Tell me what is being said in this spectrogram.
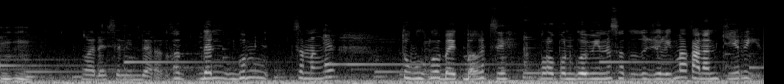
Mm-mm. nggak ada silinder dan gue senangnya tubuh gue baik banget sih. Walaupun gue minus 175 kanan kiri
